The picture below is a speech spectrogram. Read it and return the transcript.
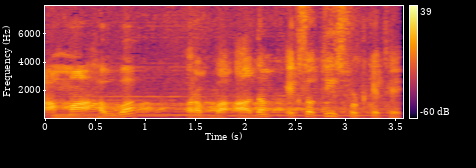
اما ہوا اور ابا آدم ایک سو تیس فٹ کے تھے۔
